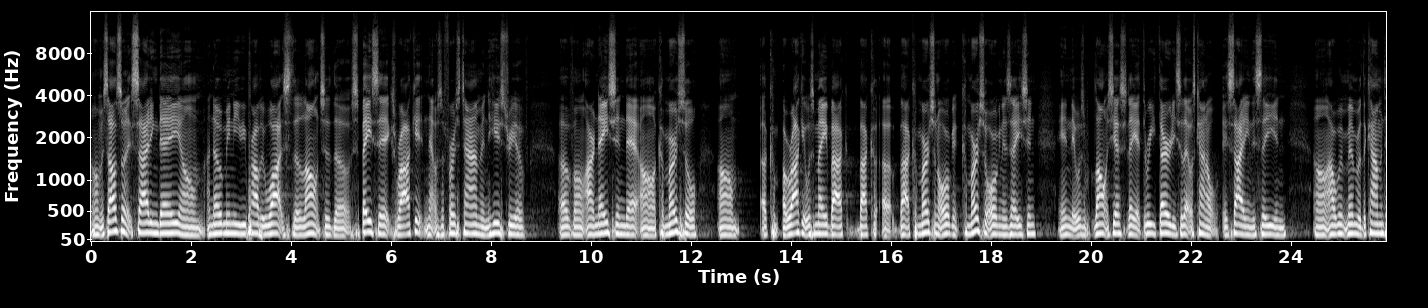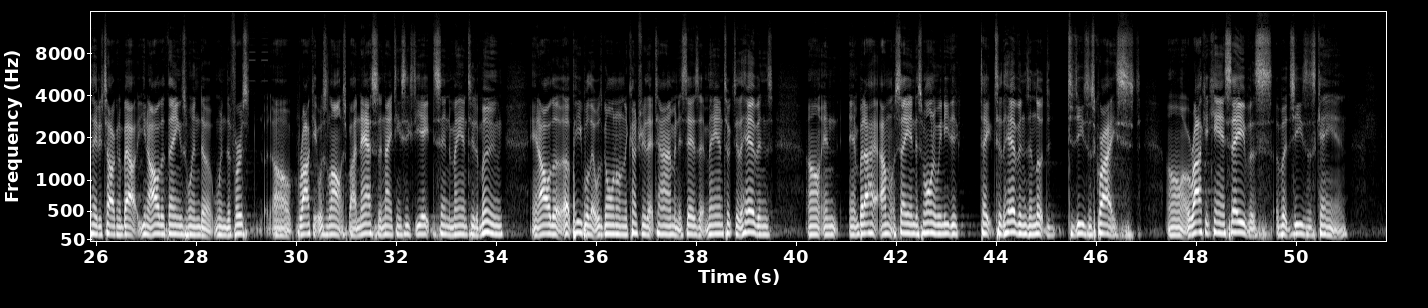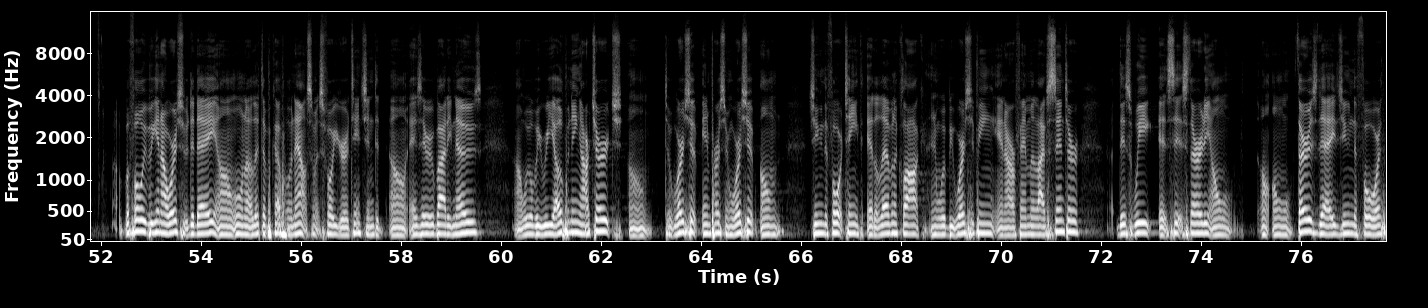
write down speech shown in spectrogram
Um, it's also an exciting day. Um, I know many of you probably watched the launch of the SpaceX rocket, and that was the first time in the history of of um, our nation that uh, a commercial um, a, a, rocket was made by by uh, by a commercial organ- commercial organization, and it was launched yesterday at 3:30. So that was kind of exciting to see and. Uh, I remember the commentators talking about, you know, all the things when the when the first uh, rocket was launched by NASA in 1968 to send a man to the moon, and all the upheaval that was going on in the country at that time. And it says that man took to the heavens, uh, and and but I, I'm saying this morning we need to take to the heavens and look to, to Jesus Christ. Uh, a rocket can't save us, but Jesus can. Before we begin our worship today, um, I want to lift up a couple of announcements for your attention. To, uh, as everybody knows, uh, we will be reopening our church um, to worship, in person worship, on June the 14th at 11 o'clock. And we'll be worshiping in our Family Life Center this week at 6.30 on, on, on Thursday, June the 4th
